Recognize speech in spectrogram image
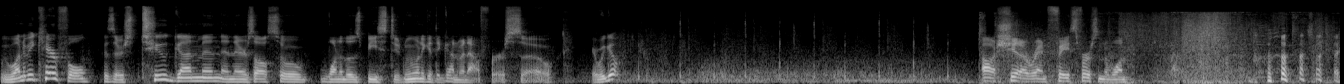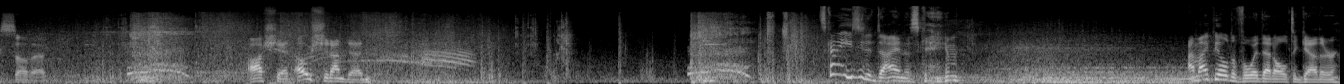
We want to be careful, because there's two gunmen and there's also one of those beast dude. We want to get the gunman out first, so here we go. Oh shit, I ran face first into one. I saw that. Oh shit, oh shit, I'm dead. It's kind of easy to die in this game. I might be able to avoid that altogether,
